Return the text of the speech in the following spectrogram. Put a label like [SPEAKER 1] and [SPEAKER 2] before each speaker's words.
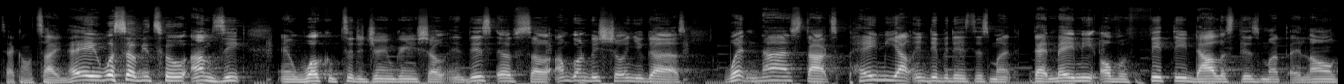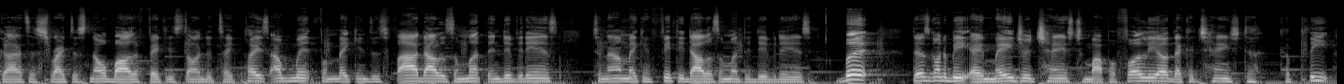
[SPEAKER 1] Attack on Titan. Hey, what's up, YouTube? I'm Zeke, and welcome to the Dream Green Show. In this episode, I'm going to be showing you guys what nine stocks paid me out in dividends this month that made me over $50 this month alone, guys. That's right, the snowball effect is starting to take place. I went from making just $5 a month in dividends to now making $50 a month in dividends. But there's going to be a major change to my portfolio that could change the complete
